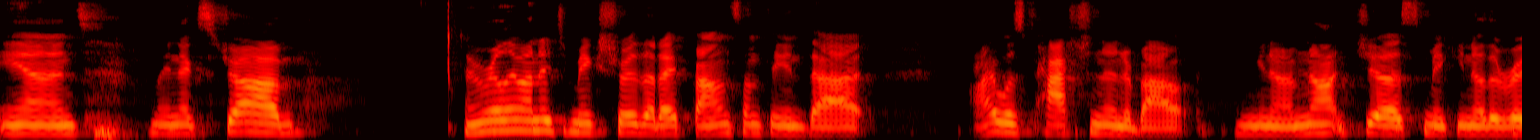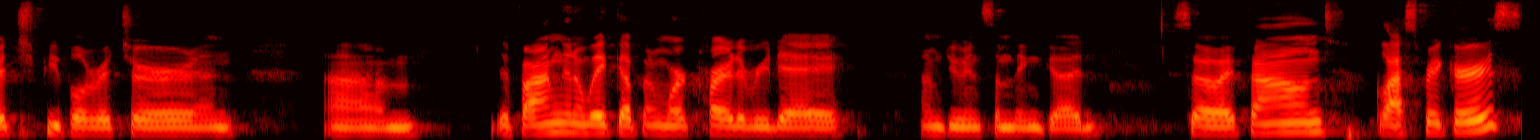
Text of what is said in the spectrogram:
and my next job. I really wanted to make sure that I found something that I was passionate about. You know, I'm not just making other rich people richer, and um, if I'm gonna wake up and work hard every day, I'm doing something good. So I found Glassbreakers,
